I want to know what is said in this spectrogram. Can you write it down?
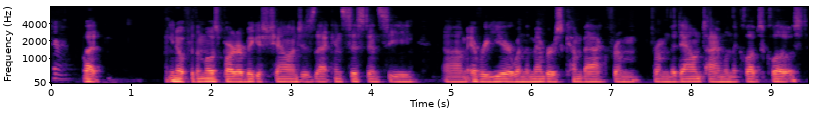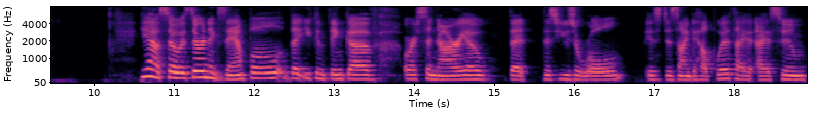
sure. but you know, for the most part, our biggest challenge is that consistency um, every year when the members come back from from the downtime when the club's closed. Yeah. So, is there an example that you can think of or a scenario that this user role is designed to help with. I, I assume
